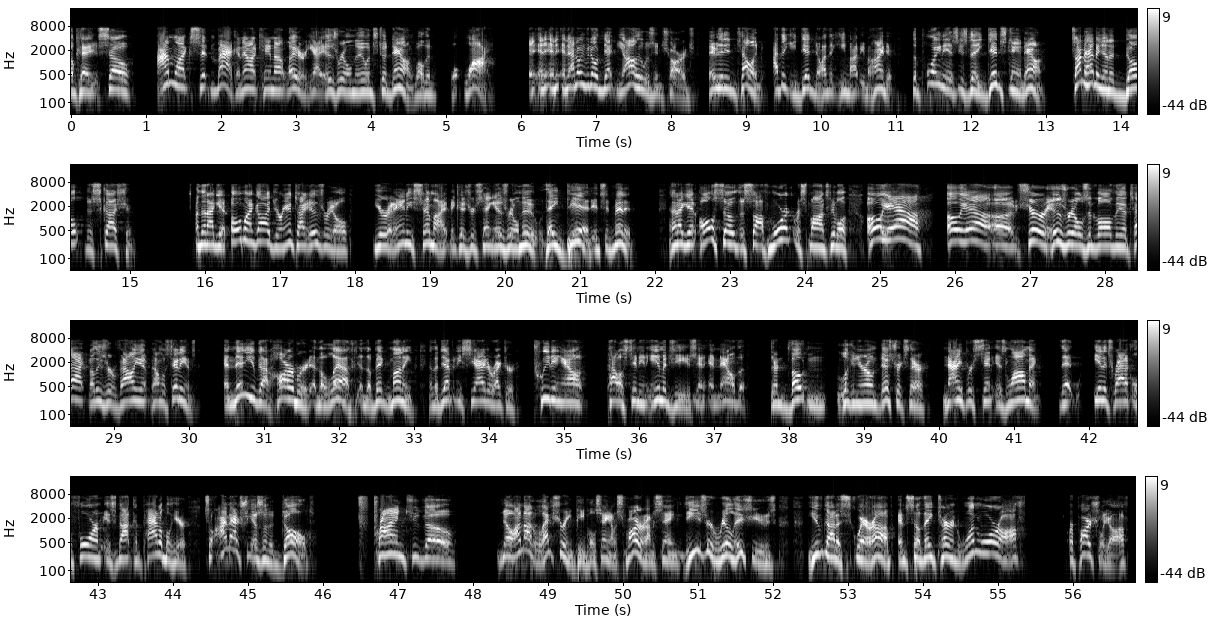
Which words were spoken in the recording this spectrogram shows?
Okay, so I'm like sitting back, and now it came out later. Yeah, Israel knew and stood down. Well, then why? And, and, and I don't even know Netanyahu was in charge. Maybe they didn't tell him. I think he did know. I think he might be behind it. The point is, is they did stand down. So I'm having an adult discussion. And then I get, oh my God, you're anti Israel. You're an anti Semite because you're saying Israel knew. They did. It's admitted. And I get also the sophomoric response people, oh yeah, oh yeah, uh, sure, Israel's involved in the attack. No, these are valiant Palestinians. And then you've got Harvard and the left and the big money and the deputy CIA director tweeting out Palestinian images. And, and now the, they're voting, look in your own districts there, 90% Islamic that in its radical form is not compatible here. So I'm actually, as an adult, trying to go, no, I'm not lecturing people saying I'm smarter. I'm saying these are real issues. You've got to square up. And so they turned one war off or partially off,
